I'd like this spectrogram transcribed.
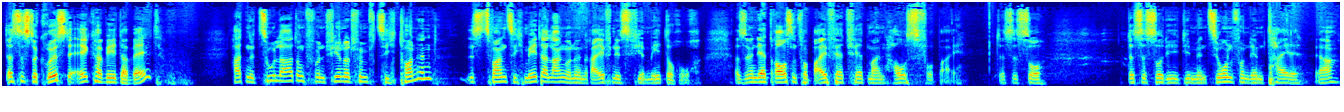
Das ist der größte LKW der Welt, hat eine Zuladung von 450 Tonnen, ist 20 Meter lang und ein Reifen ist 4 Meter hoch. Also wenn der draußen vorbeifährt, fährt mal ein Haus vorbei. Das ist so das ist so die Dimension von dem Teil. Ja?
